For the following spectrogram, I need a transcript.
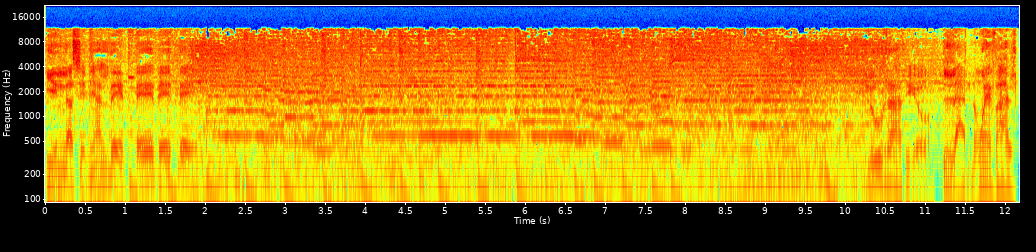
Y en la señal de TDT. Blue Radio, la nueva alternativa.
